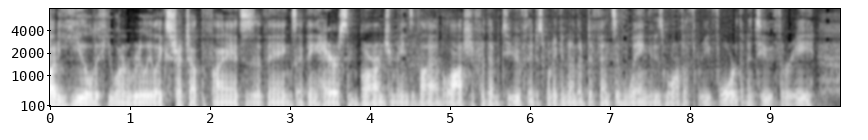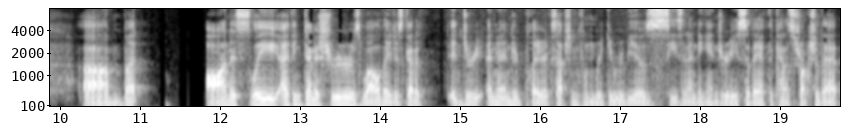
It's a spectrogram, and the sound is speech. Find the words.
Buddy Hield, if you want to really like stretch out the finances of things, I think Harrison Barnes remains a viable option for them too. If they just want to get another defensive wing who's more of a three-four than a two-three. Um, but honestly, I think Dennis Schroeder as well. They just got a injury, an injured player exception from Ricky Rubio's season-ending injury, so they have to kind of structure that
